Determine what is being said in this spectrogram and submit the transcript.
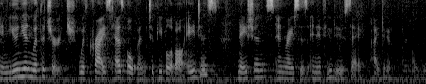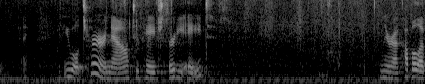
in union with the church, with Christ has opened to people of all ages, nations, and races? And if you do, say, I do. Okay. If you will turn now to page 38. And there are a couple of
